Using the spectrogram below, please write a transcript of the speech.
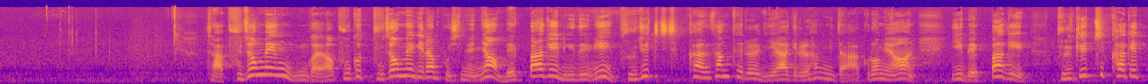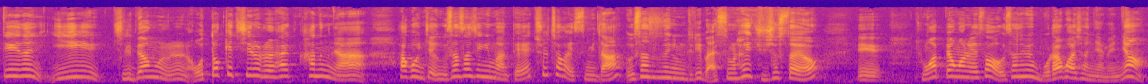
자, 부정맥 뭔가요? 부, 부정맥이란 보시면요. 맥박의 리듬이 불규칙한 상태를 이야기를 합니다. 그러면 이 맥박이 불규칙하게 뛰는 이 질병을 어떻게 치료를 하, 하느냐 하고 이제 의사 선생님한테 출처가 있습니다. 의사 선생님들이 말씀을 해 주셨어요. 예, 종합병원에서 의사 선생님이 뭐라고 하셨냐면요.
